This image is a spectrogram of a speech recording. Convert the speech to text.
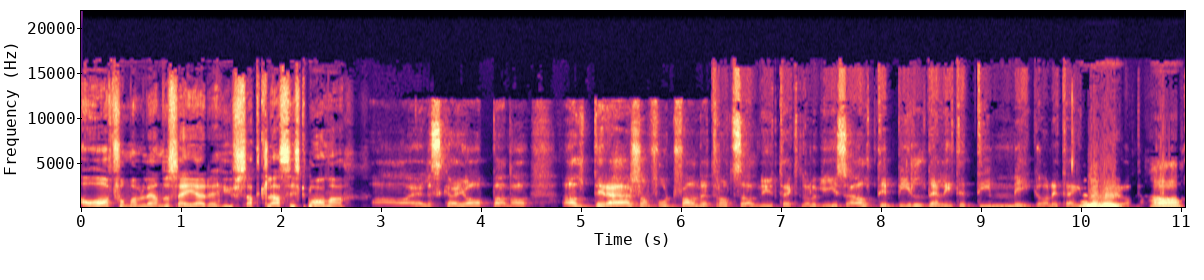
ja, får man väl ändå säga, det hyfsat klassisk bana. Ja, jag älskar Japan och alltid det här som fortfarande, trots all ny teknologi, så är alltid bilden lite dimmig. Har ni tänkt Eller hur? Ja,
